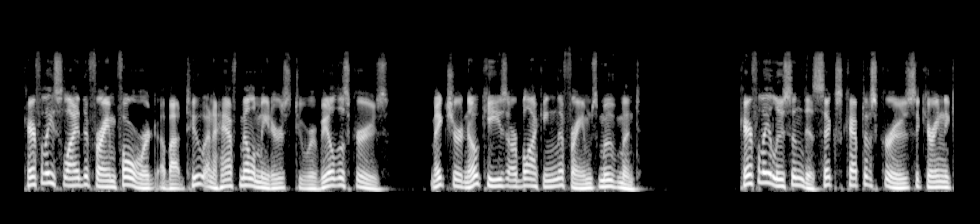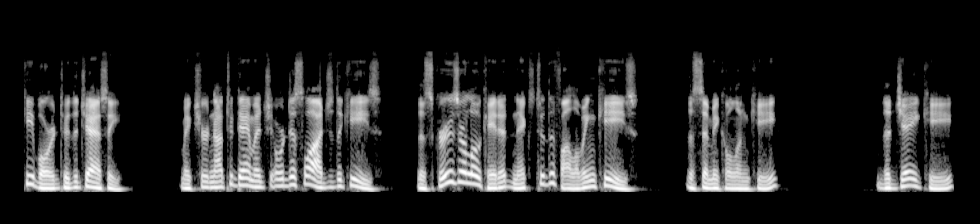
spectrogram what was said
Carefully slide the frame forward about 2.5 millimeters to reveal the screws. Make sure no keys are blocking the frame's movement. Carefully loosen the six captive screws securing the keyboard to the chassis. Make sure not to damage or dislodge the keys. The screws are located next to the following keys. The semicolon key, the J key,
